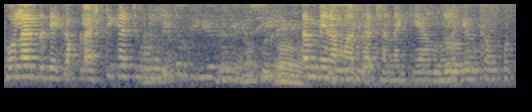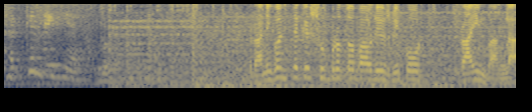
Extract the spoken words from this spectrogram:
खोला तो देखा प्लास्टिक का चूड़ी है तब मेरा माथा ठनक गया हम बोले कि वो तो हमको ठग के ले गया রানীগঞ্জ থেকে সুব্রত বাউরির রিপোর্ট প্রাইম বাংলা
